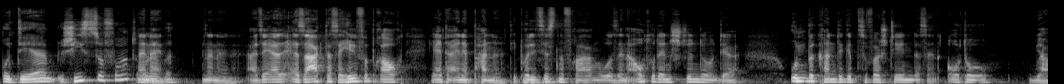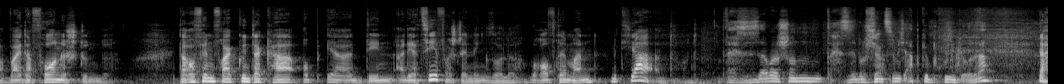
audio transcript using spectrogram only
Und der schießt sofort? Nein, oder? nein. Nein, nein, nein. Also er, er sagt, dass er Hilfe braucht. Er hätte eine Panne. Die Polizisten fragen, wo sein Auto denn stünde und der Unbekannte gibt zu verstehen, dass ein Auto ja, weiter vorne stünde. Daraufhin fragt Günter K., ob er den ADAC verständigen solle, worauf der Mann mit Ja antwortet. Das ist aber schon, das ist aber schon Ja. ziemlich abgebrüht, oder? Ja,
